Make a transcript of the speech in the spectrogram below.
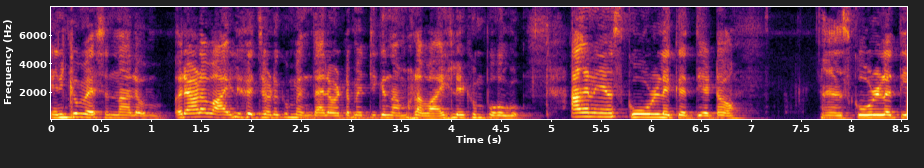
എനിക്കും വിശന്നാലോ ഒരാളെ വായിൽ വെച്ച് കൊടുക്കുമ്പോൾ എന്തായാലും ഓട്ടോമാറ്റിക്ക് നമ്മളെ വായിലേക്കും പോകും. അങ്ങനെ ഞാൻ സ്കൂളിലേക്ക് എത്തി കേട്ടോ. ഏഹ് സ്കൂളിലെത്തി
